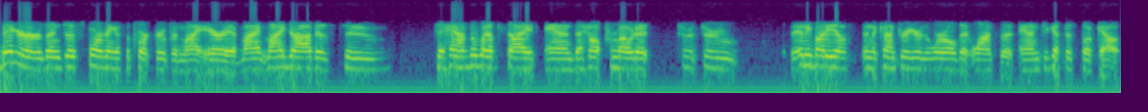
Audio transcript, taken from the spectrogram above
bigger than just forming a support group in my area. My my job is to to have the website and to help promote it through, through anybody else in the country or the world that wants it, and to get this book out.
